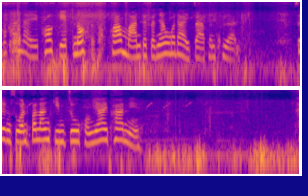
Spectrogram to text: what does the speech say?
บ่คันใดพ่อเก็บเนาะความหวานก็จะยังบ่ได้จ้าเพื่อนๆ ซึ่งสวนฝรั่งกิมจูของย่ายพันธุ์นี่ แท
